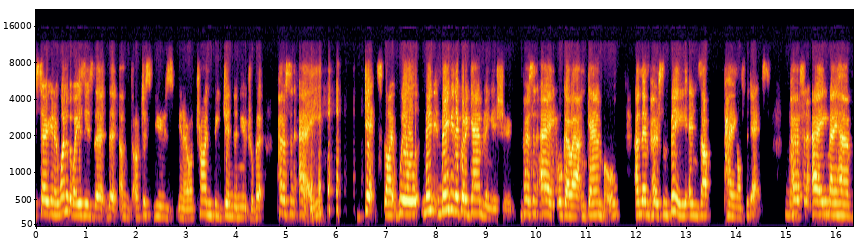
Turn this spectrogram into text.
so you know one of the ways is that that um, I'll just use you know I'll try and be gender neutral but person A gets like will maybe maybe they've got a gambling issue person A will go out and gamble and then person B ends up paying off the debts Right. Person A may have,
